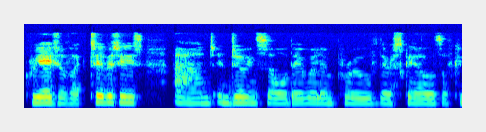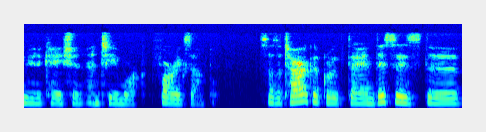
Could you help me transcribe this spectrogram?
creative activities and in doing so they will improve their skills of communication and teamwork, for example. So the target group then, this is the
